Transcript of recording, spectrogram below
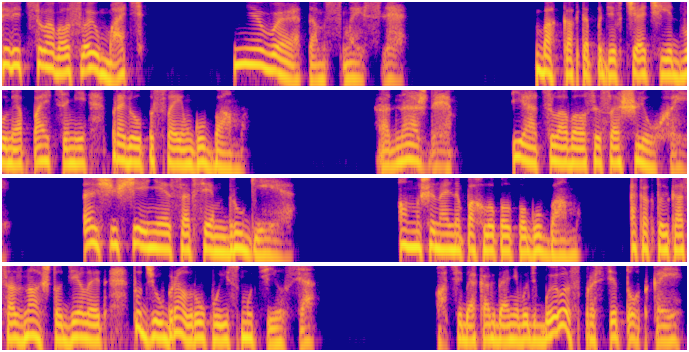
ты ведь целовал свою мать». «Не в этом смысле», Бак как-то по-девчачьи двумя пальцами провел по своим губам. «Однажды я целовался со шлюхой. Ощущения совсем другие». Он машинально похлопал по губам, а как только осознал, что делает, тут же убрал руку и смутился. «У тебя когда-нибудь было с проституткой?»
